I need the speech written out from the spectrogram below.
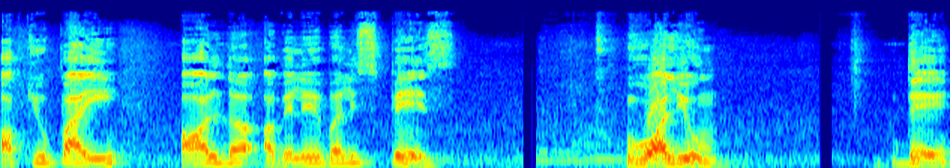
occupy all the available space. Volume. They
